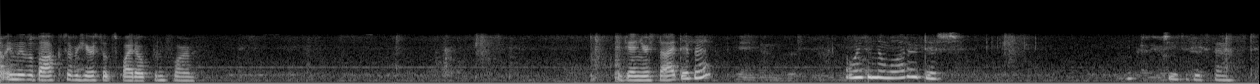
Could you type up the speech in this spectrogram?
don't we move a box over here so it's wide open for him? Is he on your side there, Ben? Oh, he's in the water dish. Jesus, he's fast.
